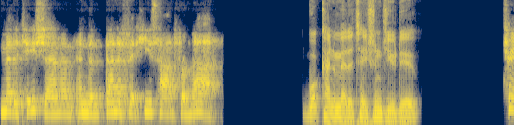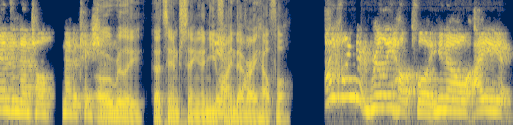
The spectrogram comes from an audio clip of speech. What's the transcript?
meditation and, and the benefit he's had from that. What kind of meditation do you do? Transcendental meditation. Oh, really? That's interesting. And you yeah, find that very helpful? I find it really helpful. You know, I,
